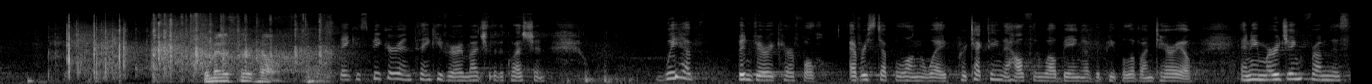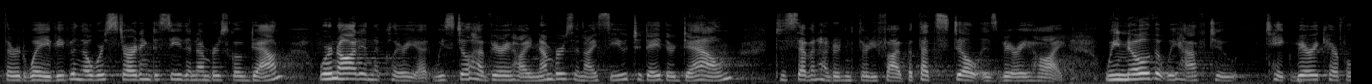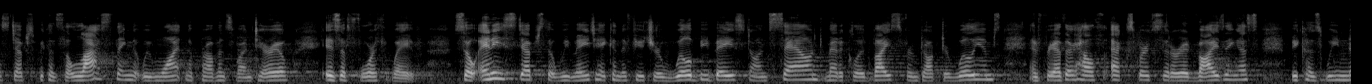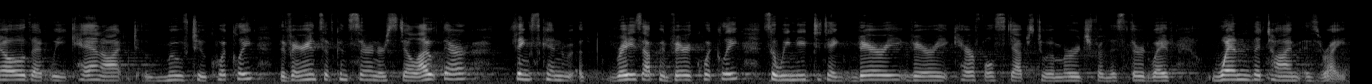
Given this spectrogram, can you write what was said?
The Minister of Health. Thank you, Speaker, and thank you very much for the question. We have been very careful every step along the way, protecting the health and well-being of the people of Ontario. And emerging from this third wave, even though we're starting to see the numbers go down, we're not in the clear yet. We still have very high numbers in ICU. Today, they're down to 735, but that still is very high. We know that we have to take very careful steps because the last thing that we want in the province of Ontario is a fourth wave. So any steps that we may take in the future will be based on sound medical advice from Dr. Williams and for other health experts that are advising us because we know that we cannot move too quickly. The variants of concern are still out there things can raise up very quickly, so we need to take very, very careful steps to emerge from this third wave when the time is right.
